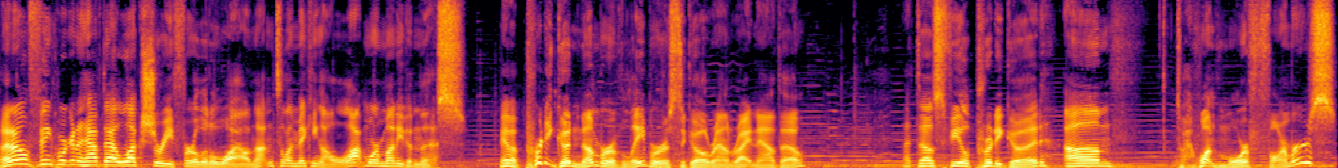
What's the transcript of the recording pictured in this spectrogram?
But I don't think we're to have that luxury for a little while, not until I'm making a lot more money than this. We have a pretty good number of laborers to go around right now, though. That does feel pretty good. Um, do I want more farmers?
